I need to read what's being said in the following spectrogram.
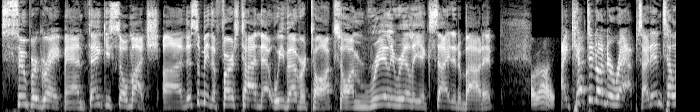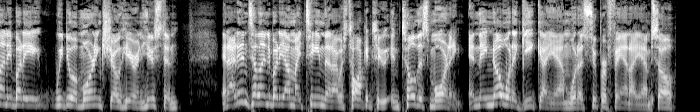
Super great, man. Thank you so much. Uh, this will be the first time that we've ever talked, so I'm really, really excited about it. All right. I kept it under wraps. I didn't tell anybody. We do a morning show here in Houston, and I didn't tell anybody on my team that I was talking to until this morning. And they know what a geek I am, what a super fan I am. So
